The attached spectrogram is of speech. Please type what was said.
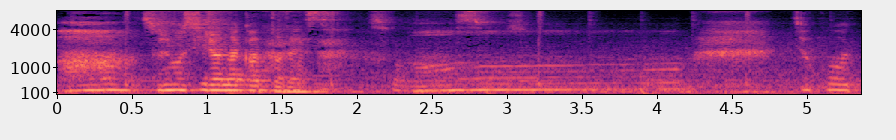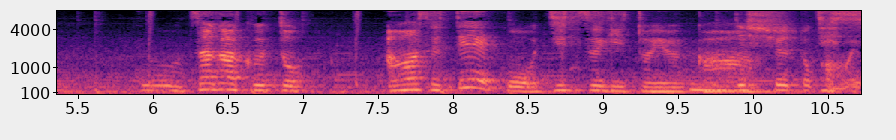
ああ、それも知らなかったです。そうなんですよ。こうこう座学と合わせてこう実技というか、実習とかもいっ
